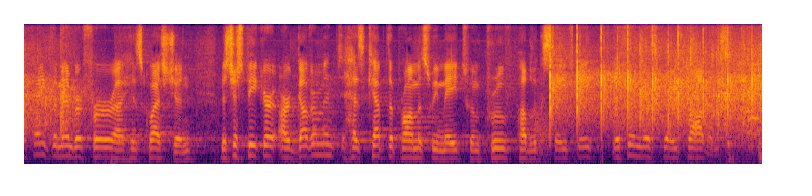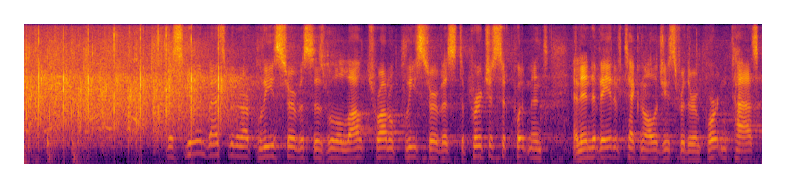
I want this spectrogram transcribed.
I thank the member for uh, his question. Mr. Speaker, our government has kept the promise we made to improve public safety within this great province. This new investment in our police services will allow Toronto Police Service to purchase equipment and innovative technologies for their important task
